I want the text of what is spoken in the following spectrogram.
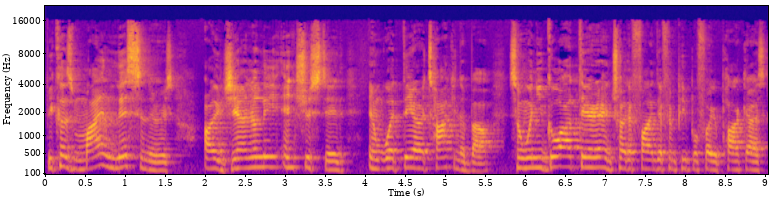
because my listeners are generally interested in what they are talking about. So when you go out there and try to find different people for your podcast,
